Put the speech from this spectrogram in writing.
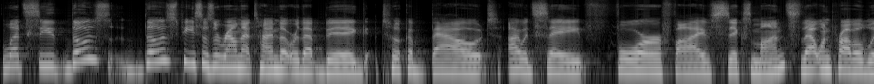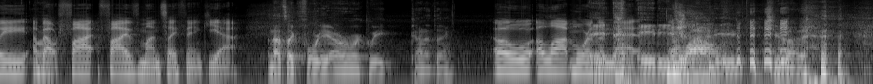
let's see those those pieces around that time that were that big took about i would say four five six months that one probably about five five months i think yeah And that's like 40 hour work week kind of thing? oh a lot more than that 80, Wow. 90, 200.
